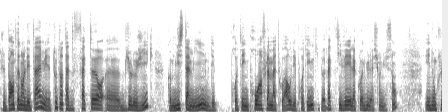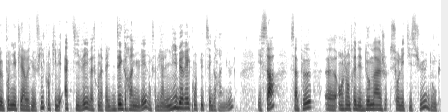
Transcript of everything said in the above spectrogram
je ne vais pas rentrer dans le détail, mais il y a tout un tas de facteurs euh, biologiques, comme l'histamine ou des protéines pro-inflammatoires ou des protéines qui peuvent activer la coagulation du sang. Et donc le polynucléaire eosinophile, quand il est activé, il va ce qu'on appelle dégranuler, donc ça dire libérer le contenu de ces granules. Et ça, ça peut euh, engendrer des dommages sur les tissus, donc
